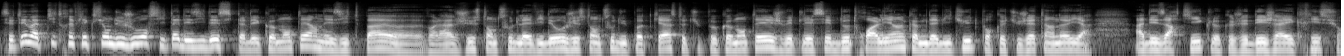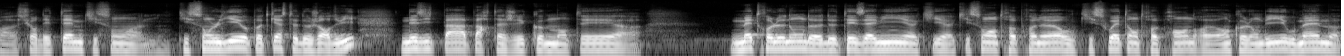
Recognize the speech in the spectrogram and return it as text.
c'était ma petite réflexion du jour. Si tu as des idées, si tu as des commentaires, n'hésite pas. Euh, voilà, juste en dessous de la vidéo, juste en dessous du podcast, tu peux commenter. Je vais te laisser deux trois liens comme d'habitude pour que tu jettes un œil à, des articles que j'ai déjà écrits sur, sur des thèmes qui sont, euh, qui sont liés au podcast d'aujourd'hui. N'hésite pas à partager, commenter. Euh, mettre le nom de, tes amis qui, qui, sont entrepreneurs ou qui souhaitent entreprendre en Colombie ou même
